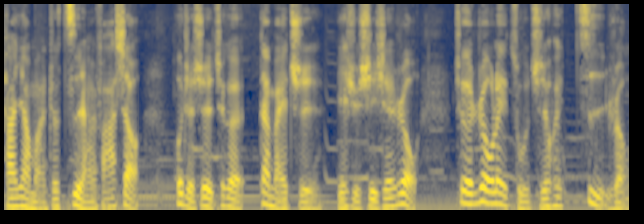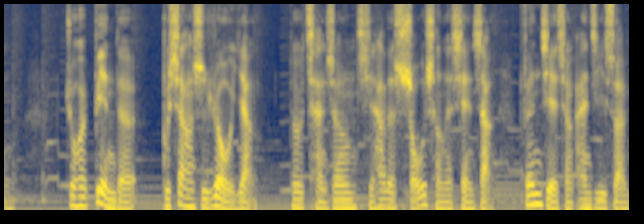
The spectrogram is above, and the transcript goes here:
它要么就自然发酵，或者是这个蛋白质，也许是一些肉，这个肉类组织会自溶，就会变得不像是肉一样，都产生其他的熟成的现象，分解成氨基酸。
